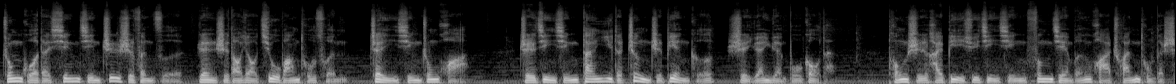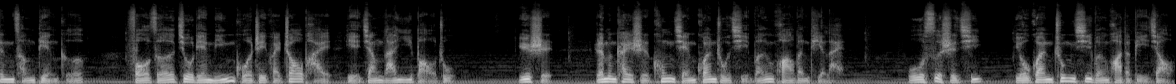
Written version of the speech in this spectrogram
中国的先进知识分子认识到，要救亡图存、振兴中华，只进行单一的政治变革是远远不够的，同时还必须进行封建文化传统的深层变革。否则，就连民国这块招牌也将难以保住。于是，人们开始空前关注起文化问题来。五四时期，有关中西文化的比较、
